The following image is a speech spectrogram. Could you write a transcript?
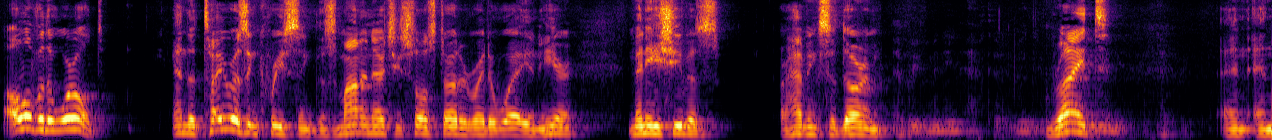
all over the world. And the Torah is increasing. The Zman and Eretz Yisrael started right away. And here, many yeshivas are having Siddharim. Every minute after minute. Right. Every minute. and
